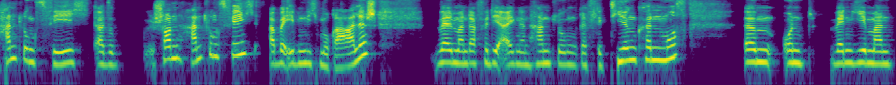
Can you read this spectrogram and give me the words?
handlungsfähig, also schon handlungsfähig, aber eben nicht moralisch, weil man dafür die eigenen Handlungen reflektieren können muss. Ähm, und wenn jemand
